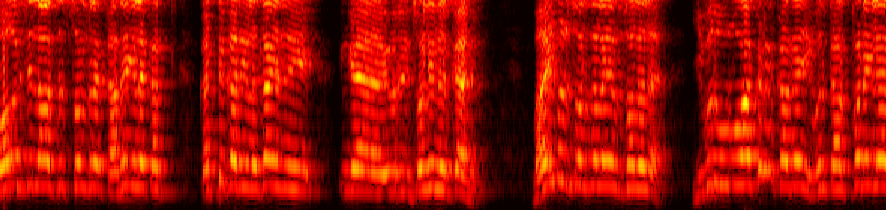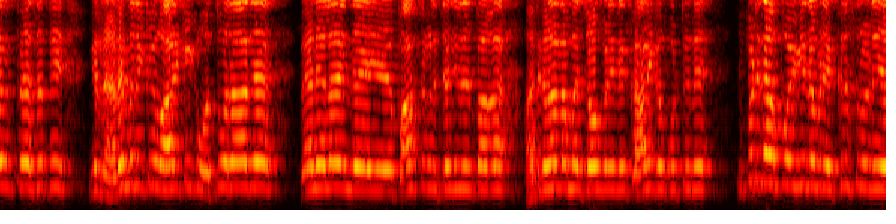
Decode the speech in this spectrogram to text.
மோகன்சி சிலாசஸ் சொல்கிற கதைகளை கட் கட்டுக்கதைகளை தான் இது இங்கே இவர் சொல்லின்னு இருக்காரு. பைபிள் சொல்கிறதெல்லாம் இவர் சொல்லலை. இவர் உருவாக்குற கதை இவர் கற்பனையில் பேசுறது இங்கே நடைமுறைக்கு வாழ்க்கைக்கு ஒத்து வராத வேலையெல்லாம் இந்த பாஸ்டர்கள் செஞ்சுன்னு இருப்பாங்க. அதுக்கெல்லாம் நம்ம ஜோம் பண்ணின்னு காணிக்க கொடுத்துன்னு இப்படி தான் போய் நம்முடைய கிறிஸ்தனுடைய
